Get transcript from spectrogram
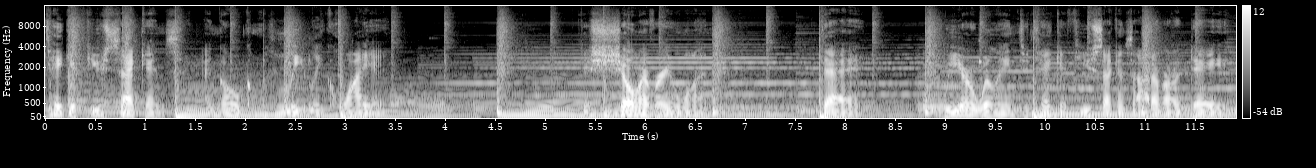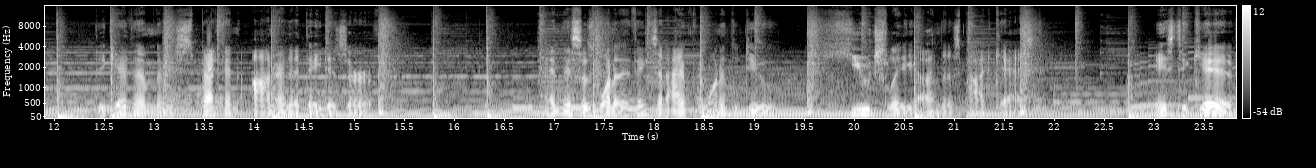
take a few seconds and go completely quiet to show everyone that we are willing to take a few seconds out of our day to give them the respect and honor that they deserve. And this is one of the things that I've wanted to do hugely on this podcast is to give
